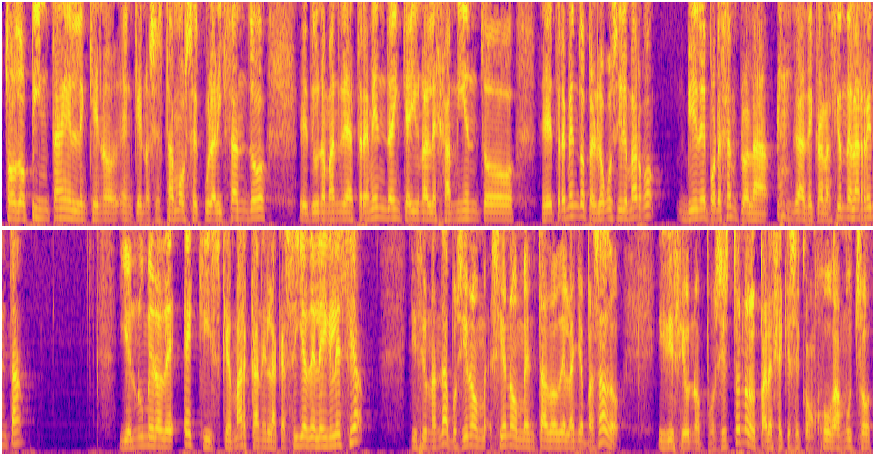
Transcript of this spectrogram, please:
todo pinta en que, en que nos estamos secularizando eh, de una manera tremenda, en que hay un alejamiento eh, tremendo, pero luego, sin embargo, viene, por ejemplo, la, la, declaración de la renta y el número de X que marcan en la casilla de la iglesia, dice uno, anda, pues si han, si aumentado del año pasado. Y dice uno, pues esto no parece que se conjuga mucho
